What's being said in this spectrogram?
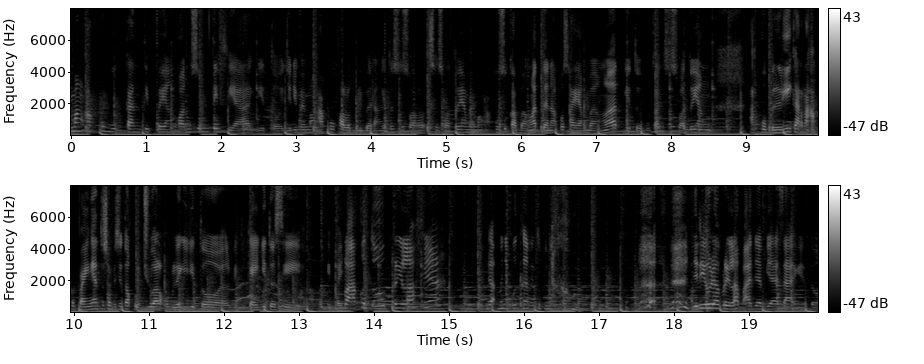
memang aku bukan tipe yang konsumtif ya gitu. Jadi memang aku kalau beli barang itu sesuatu sesuatu yang memang aku suka banget dan aku sayang banget gitu. Bukan sesuatu yang aku beli karena aku pengen terus habis itu aku jual aku beli gitu. Lebih kayak gitu sih aku tipe. Kalau aku tuh pre-love-nya nggak menyebutkan itu punya aku. Jadi udah pre-love aja biasa gitu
